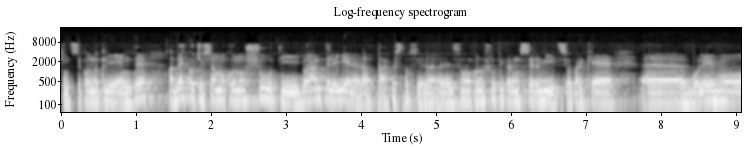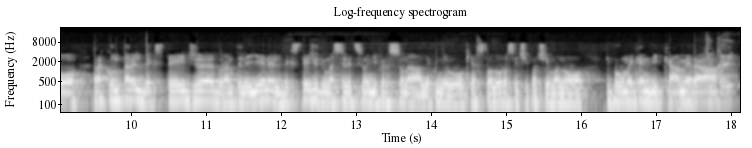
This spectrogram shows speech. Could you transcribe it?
un secondo cliente. Ad Ecco ci siamo conosciuti durante le Iene in realtà, questo sì, eh, siamo conosciuti per un servizio perché eh, volevo raccontare il backstage durante le Iene, il backstage di una selezione di personale, quindi avevo chiesto a loro se ci facevano tipo come candy camera. Okay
